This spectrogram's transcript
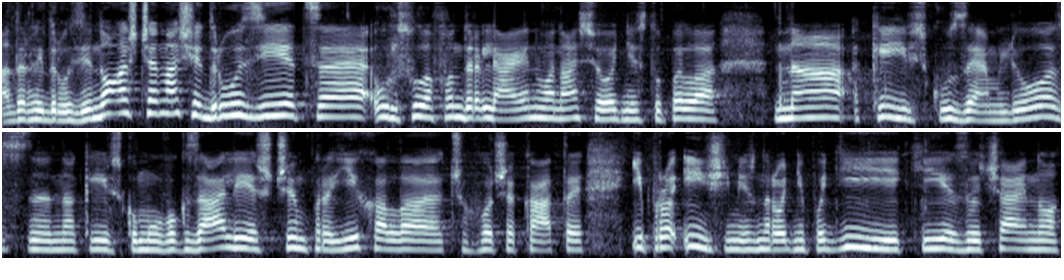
Да, дорогі друзі. Ну а ще наші друзі, це Урсула фон дер Ляєн. Вона сьогодні ступила на київську землю на київському вокзалі. З чим приїхала, чого чекати, і про інші міжнародні події, які звичайно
